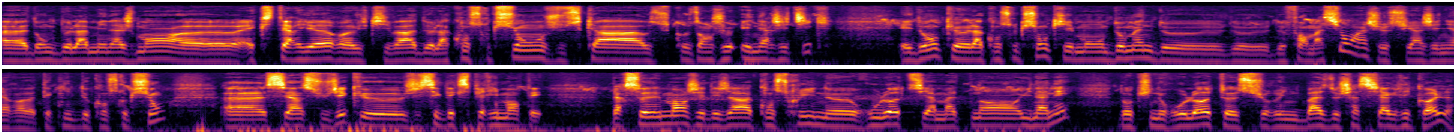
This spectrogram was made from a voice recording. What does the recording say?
euh, donc de l'aménagement extérieur qui va de la construction jusqu'aux enjeux énergétiques. Et donc la construction qui est mon domaine de, formation, hein, je suis ingénieur technique de construction, c'est un sujet que j'essaie d'expérimenter. Personnellement, j'ai déjà construit une roulotte il y a maintenant une année, donc une roulotte sur une base de châssis agricole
